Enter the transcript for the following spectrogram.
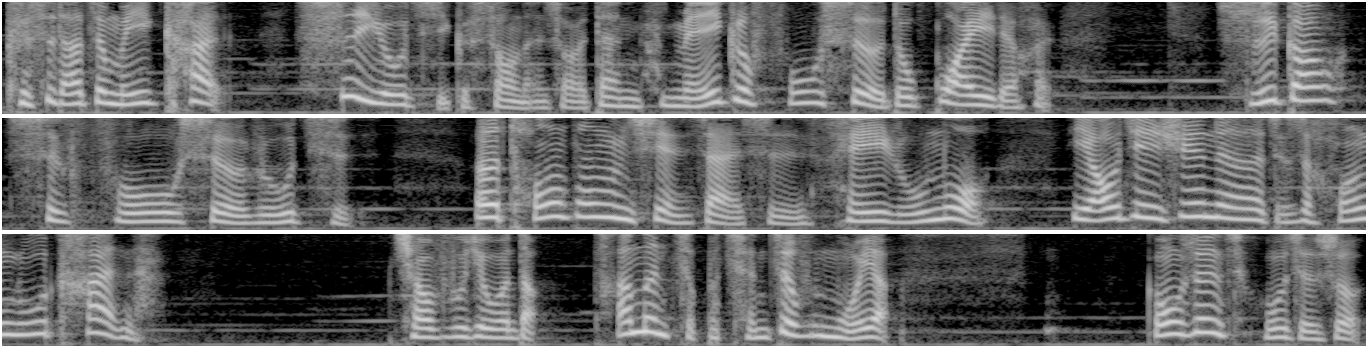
可是他这么一看，是有几个少男少女，但每一个肤色都怪异的很。”石刚是肤色如紫，而童风现在是黑如墨，姚建轩呢则是红如炭呐、樵夫就问道：“他们怎么成这副模样？”公孙丑则说：“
